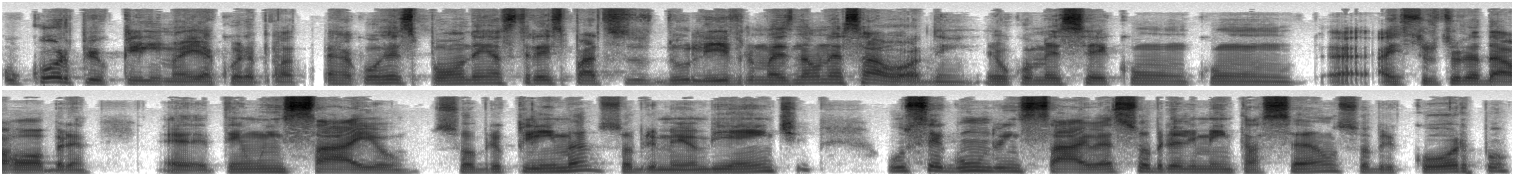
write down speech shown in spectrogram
o corpo e o clima e a cura pela terra correspondem às três partes do, do livro, mas não nessa ordem. Eu comecei com, com é, a estrutura da obra. É, tem um ensaio sobre o clima, sobre o meio ambiente. O segundo ensaio é sobre alimentação, sobre corpo,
